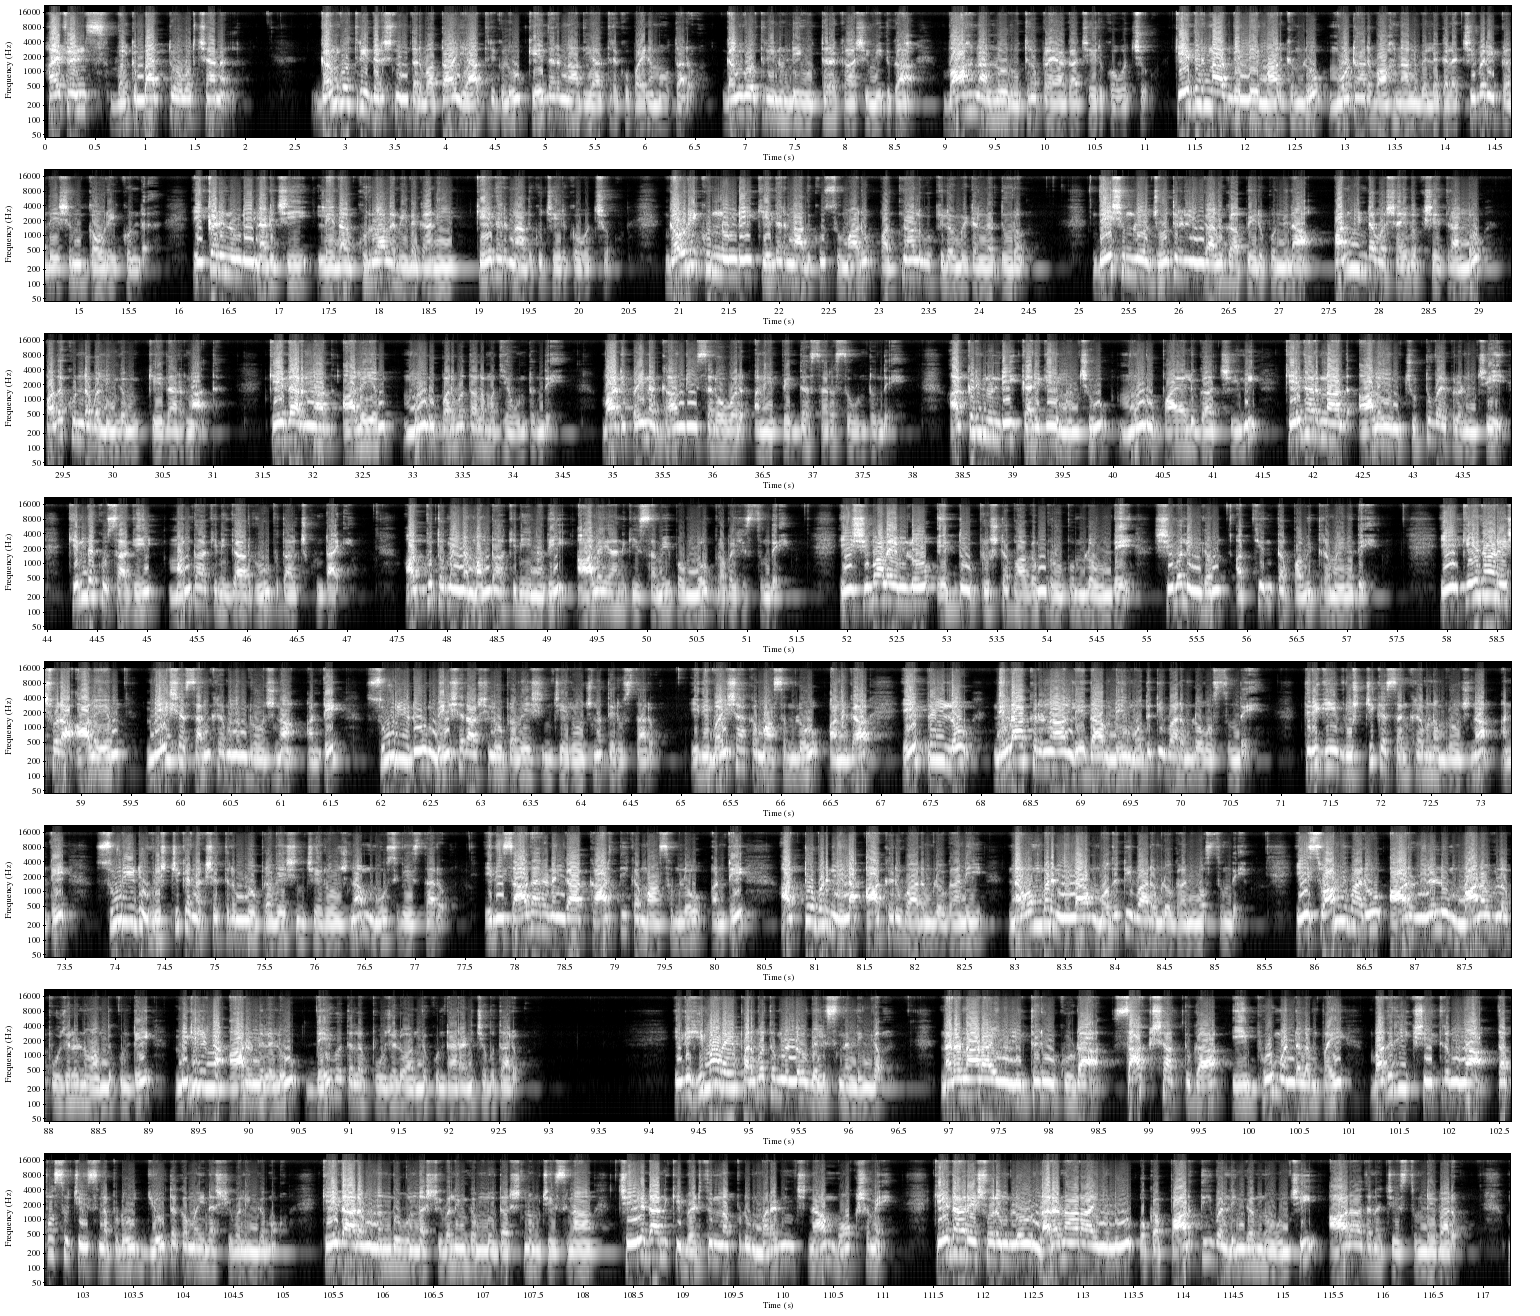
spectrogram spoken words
Hi friends welcome back to our channel Gangotri దర్శనం తర్వాత యాత్రికులు కేదార్నాథ్ యాత్రకు పయనమవుతారు. గంగోత్రి నుండి ఉత్తర కాశీ మీదుగా వాహనాల్లో రుద్రప్రయాగ చేరుకోవచ్చు. కేదార్నాథ్ వెళ్ళే మార్గంలో మోటార్ వాహనాలు వెళ్ళగల చివరి ప్రదేశం గౌరీకుండ్. ఇక్కడి నుండి నడిచి లేదా గుర్రాల మీద గాని కేదార్నాథ్కు చేరుకోవచ్చు. గౌరీకుండ్ నుండి కేదార్నాథ్కు సుమారు పద్నాలుగు కిలోమీటర్ల దూరం. దేశంలో జ్యోతిర్లింగాలుగా పేరు పొందిన పన్నెండవ శైవ క్షేత్రాల్లో పదకొండవ లింగం కేదార్నాథ్. కేదార్నాథ్ ఆలయం మూడు పర్వతాల మధ్య ఉంటుంది. వాటిపైన గాంధీ సరోవర్ అనే పెద్ద సరస్సు ఉంటుంది. అక్కడి నుండి కరిగే మంచు మూడు పాయలుగా చీలి కేదార్నాథ్ ఆలయం చుట్టువైపుల నుంచి కిందకు సాగి మందాకినిగా రూపుదాల్చుకుంటాయి అద్భుతమైన మందాకిని నది ఆలయానికి సమీపంలో ప్రవహిస్తుంది. ఈ శివాలయంలో ఎద్దు పృష్ఠభాగం రూపంలో ఉండే శివలింగం అత్యంత పవిత్రమైనది. ఈ కేదారేశ్వర ఆలయం మేష సంక్రమణం రోజున అంటే సూర్యుడు మేషరాశిలో ప్రవేశించే రోజున తెరుస్తారు. ఇది వైశాఖ మాసంలో అనగా ఏప్రిల్లో నెలాఖరున లేదా మే మొదటి వారంలో వస్తుంది. తిరిగి వృశ్చిక సంక్రమణం రోజున అంటే సూర్యుడు వృశ్చిక నక్షత్రంలో ప్రవేశించే రోజున మూసివేస్తారు. ఇది సాధారణంగా కార్తీక మాసంలో అంటే అక్టోబర్ నెల ఆఖరు వారంలో గాని నవంబర్ నెల మొదటి వారంలో గాని వస్తుంది. ఈ స్వామివారు ఆరు నెలలు మానవుల పూజలను అందుకుంటే మిగిలిన ఆరు నెలలు దేవతల పూజలు అందుకుంటారని చెబుతారు. ఇది హిమాలయ పర్వతములలో వెలిసిన లింగం. నరనారాయణులిద్దరూ కూడా సాక్షాత్తుగా ఈ భూమండలంపై బదరీ క్షేత్రమున తపస్సు చేసినప్పుడు ద్యోతకమైన శివలింగము. కేదారమునందు ఉన్న శివలింగంను దర్శనం చేసిన చేయడానికి వెడుతున్నప్పుడు మరణించిన మోక్షమే. కేదారేశ్వరంలో నరనారాయణులు ఒక పార్థివ లింగంను ఉంచి ఆరాధన చేస్తుండేవారు.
